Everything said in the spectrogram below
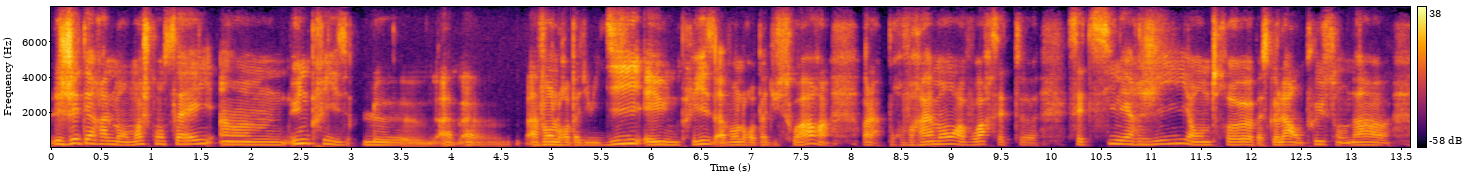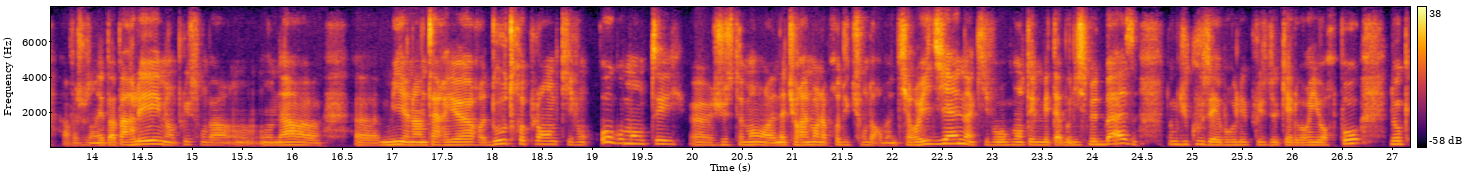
généralement, moi je conseille une prise le avant le repas du midi et une prise avant le repas du soir. Voilà, pour vraiment avoir cette cette synergie entre parce que là en plus on a je vous en ai pas parlé, mais en plus on va on a mis à l'intérieur d'autres plantes qui vont augmenter euh, justement euh, naturellement la production d'hormones thyroïdiennes, qui vont augmenter le métabolisme de base. Donc du coup, vous allez brûler plus de calories hors pot. Donc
